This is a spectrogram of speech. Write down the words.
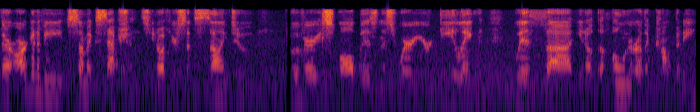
there are going to be some exceptions. You know, if you're selling to to a very small business where you're dealing with uh, you know the owner of the company,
